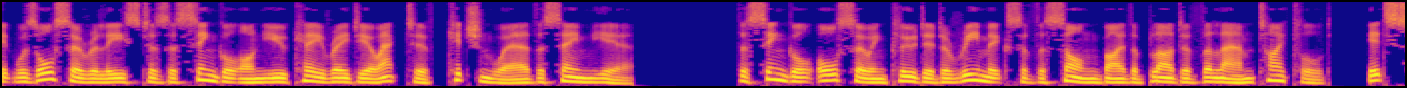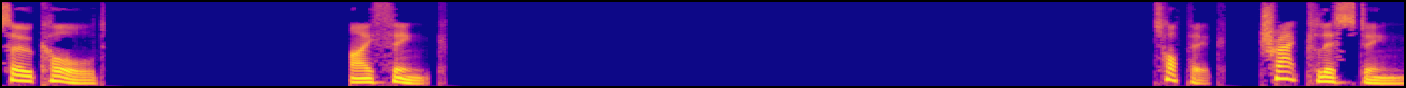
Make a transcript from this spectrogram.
It was also released as a single on UK Radioactive, Kitchenware the same year. The single also included a remix of the song by The Blood of the Lamb titled, It's So Cold. I Think. Topic: Track listing.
